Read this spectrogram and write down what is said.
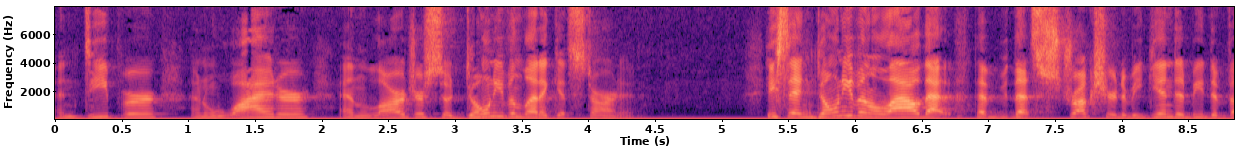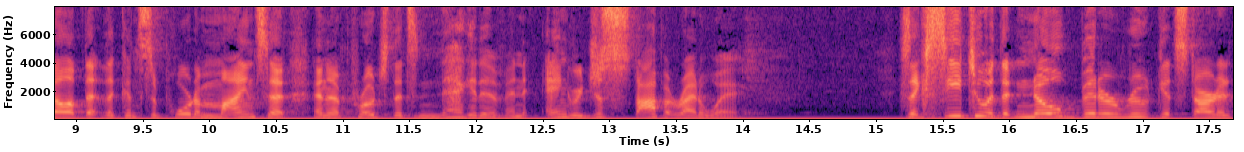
and deeper and wider and larger. So don't even let it get started. He's saying, don't even allow that, that, that structure to begin to be developed that, that can support a mindset and an approach that's negative and angry. Just stop it right away. He's like, see to it that no bitter root gets started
